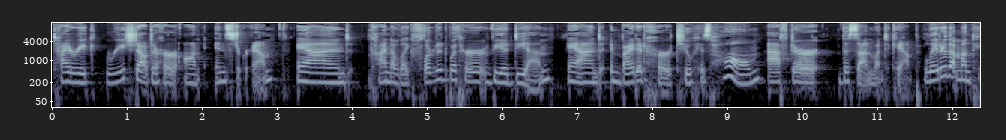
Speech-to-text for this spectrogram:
Tyreek reached out to her on Instagram and kind of like flirted with her via DM and invited her to his home after the son went to camp. Later that month,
